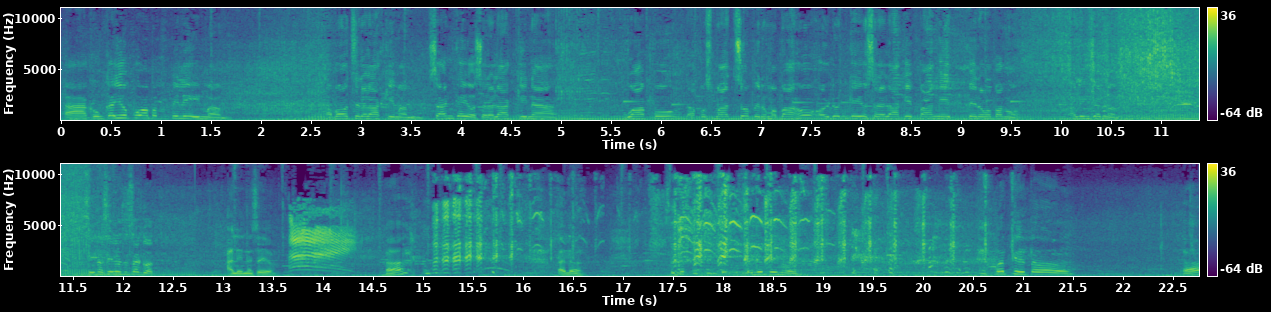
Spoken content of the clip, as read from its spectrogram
Ah, kung kayo po ang papipiliin, ma'am, about sa lalaki, ma'am, saan kayo? Sa lalaki na guwapo, tapos matso, pero mabaho? Or doon kayo sa lalaki pangit, pero mabango? Alin dyan, ma'am? Sino-sino sasagot? Alin na sa'yo? Ha? ano? Sagutin, mo. Ba't kinatawa mo? Ha?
